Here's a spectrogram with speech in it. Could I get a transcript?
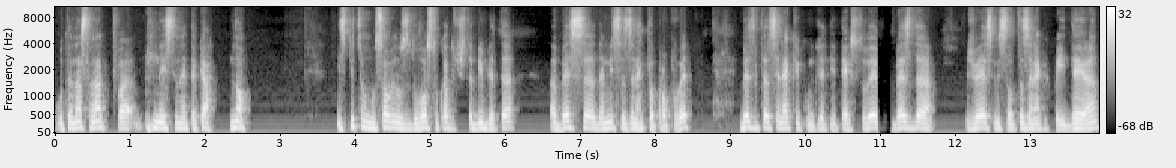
от една страна това наистина е така. Но изпитвам особено задоволство, когато чета Библията, без да мисля за някаква проповед, без да търся някакви конкретни текстове, без да живея с мисълта за някаква идея,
